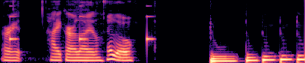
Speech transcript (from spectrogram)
Alright. Hi, Carlisle. Hello. Dun. Dun, dun, dun, dun,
